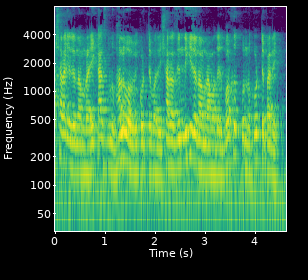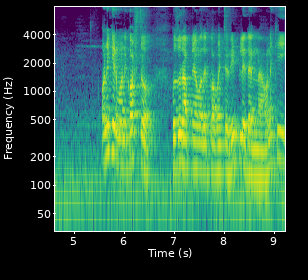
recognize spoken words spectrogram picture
আসার আগে যেন আমরা এই কাজগুলো ভালোভাবে করতে পারি। সারা জিন্দিগি যেন আমরা আমাদের বরকতপূর্ণ করতে পারি। অনেকের মনে কষ্ট হুজুর, আপনি আমাদের কমেন্টে রিপ্লাই দেন না। অনেকেই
